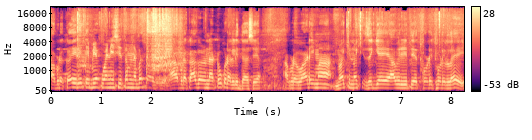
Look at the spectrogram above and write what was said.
આપણે કઈ રીતે મેકવાની છે તમને બતાવીશું. આપણે કાગળના ટુકડા લીધા છે. આપણે વાડીમાં નોખી નોખી જગ્યાએ આવી રીતે થોડી થોડી લઈ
